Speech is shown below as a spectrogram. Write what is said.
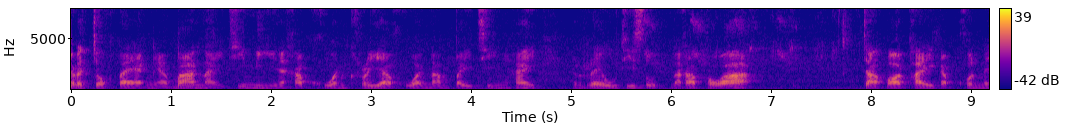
กระจกแตกเนี่ยบ้านไหนที่มีนะครับควรเคลียร์ควรนำไปทิ้งให้เร็วที่สุดนะครับ เพราะว่าจะปลอดภัยกับคนใน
